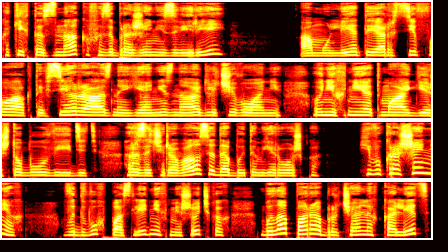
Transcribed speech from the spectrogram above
каких-то знаков, изображений зверей. Амулеты и артефакты, все разные, я не знаю, для чего они. В них нет магии, чтобы увидеть. Разочаровался добытым Ерошка. И в украшениях в двух последних мешочках была пара обручальных колец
